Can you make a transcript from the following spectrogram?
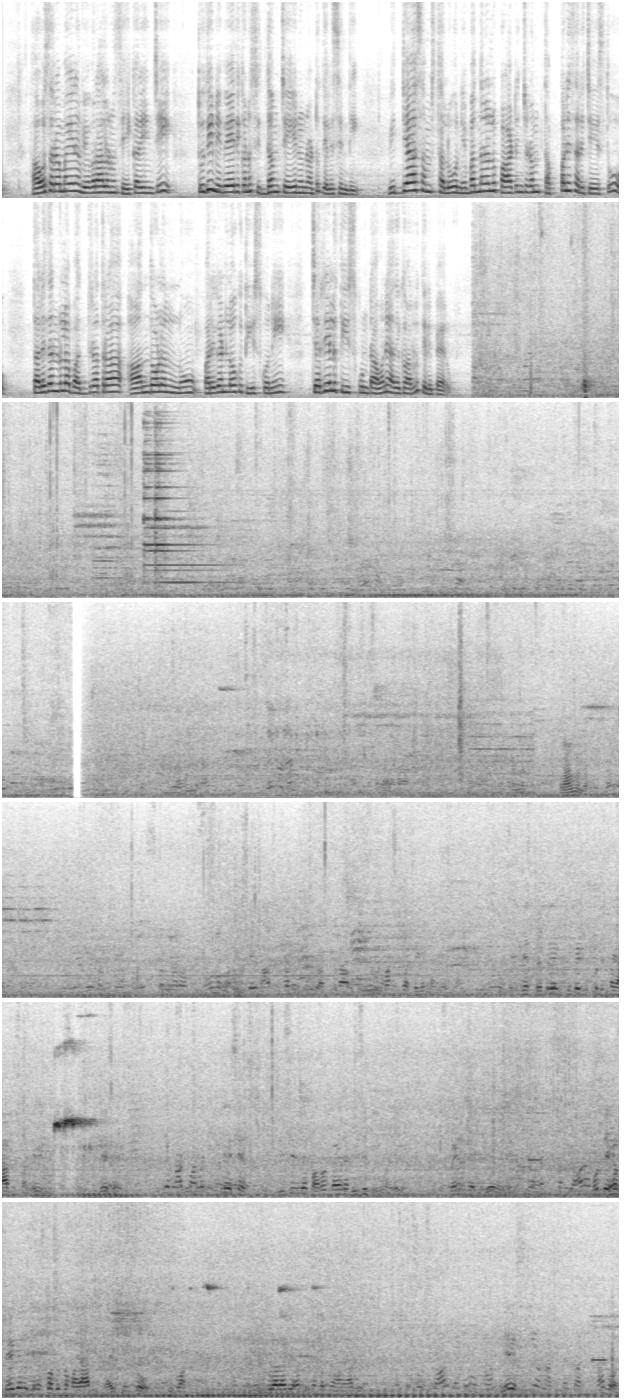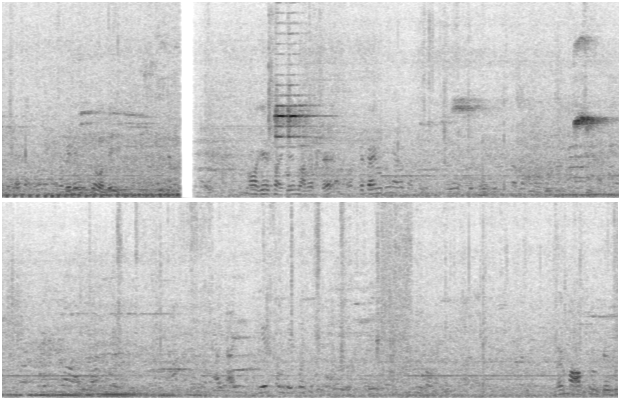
అవసరమైన వివరాలను సేకరించి తుది నివేదికను సిద్ధం చేయనున్నట్టు తెలిసింది. విద్యాసంస్థలు నిబంధనలు పాటించడం తప్పనిసరి చేస్తూ తల్లిదండ్రుల భద్రతా ఆందోళనలను పరిగణలోకి తీసుకొని చర్యలు తీసుకుంటామని అధికారులు తెలిపారు. రాముందా Just prepare, prepare to put it in my office only. Yes, yes. You have not forwarded. Yes, yes. This is the forward by the DCP only. But they have taken the Xerox from my office, I think so. This one. They have taken from my office. Yes. Not? It gone. Spelling it only. और ये cycle मानस है उसके time madam आप Telugu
